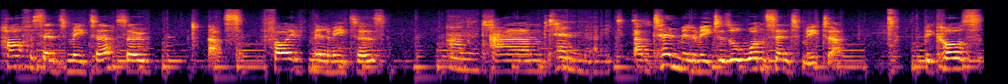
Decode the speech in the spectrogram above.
half a centimetre, so that's five millimetres, And and 10 millimetres. and 10 millimeters or one centimeter because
